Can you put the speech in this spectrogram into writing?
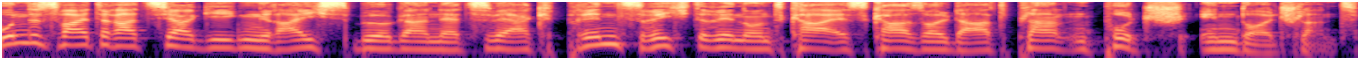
Bundesweite Razzia gegen Reichsbürgernetzwerk. Prinz, Richterin und KSK-Soldat planten Putsch in Deutschland.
